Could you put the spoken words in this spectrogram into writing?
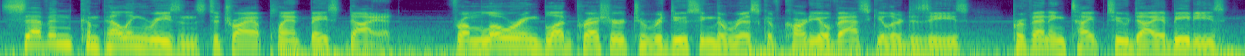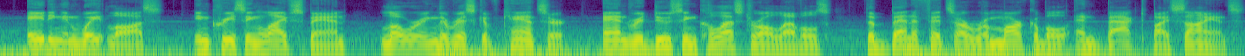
7 compelling reasons to try a plant-based diet. From lowering blood pressure to reducing the risk of cardiovascular disease, preventing type 2 diabetes, aiding in weight loss, increasing lifespan, lowering the risk of cancer, and reducing cholesterol levels, the benefits are remarkable and backed by science.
